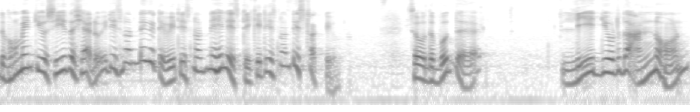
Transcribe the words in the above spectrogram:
The moment you see the shadow, it is not negative, it is not nihilistic, it is not destructive. So the Buddha lead you to the unknown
